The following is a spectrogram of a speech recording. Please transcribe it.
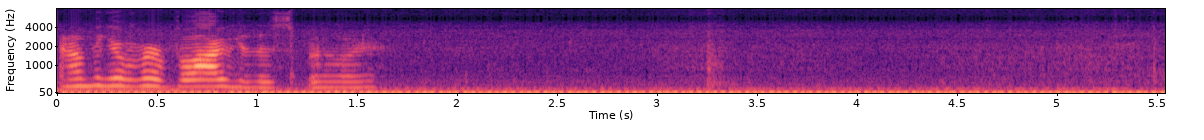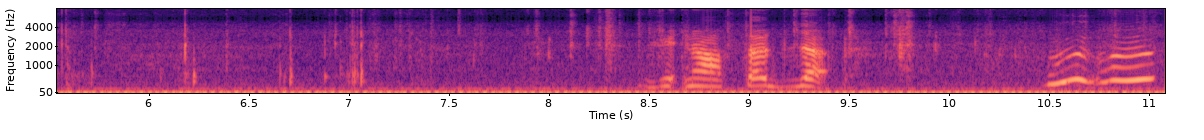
I don't think I've ever vlogged this before. We're getting all sudsed up. Mm-hmm.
